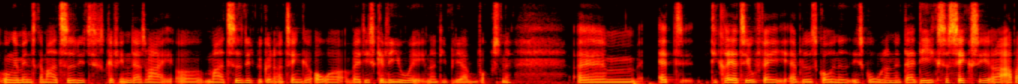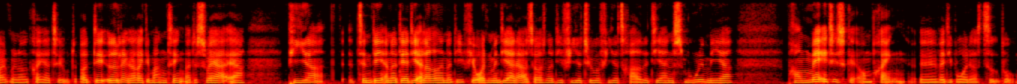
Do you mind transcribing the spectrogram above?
unge mennesker meget tidligt skal finde deres vej, og meget tidligt begynder at tænke over, hvad de skal leve af, når de bliver voksne. Øhm, at de kreative fag er blevet skåret ned i skolerne. Der er det ikke så sexy at arbejde med noget kreativt, og det ødelægger rigtig mange ting, og desværre er piger tenderende, og det er de allerede, når de er 14, men de er der altså også, når de er 24 og 34, de er en smule mere pragmatiske omkring, øh, hvad de bruger deres tid på.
